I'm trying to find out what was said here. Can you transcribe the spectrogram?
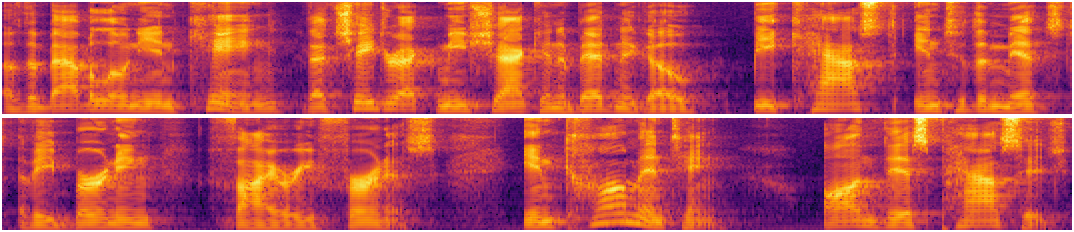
of the Babylonian king that Shadrach, Meshach, and Abednego be cast into the midst of a burning fiery furnace. In commenting on this passage,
